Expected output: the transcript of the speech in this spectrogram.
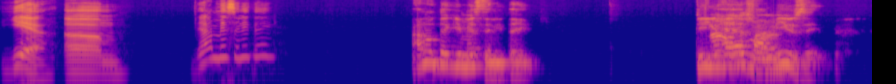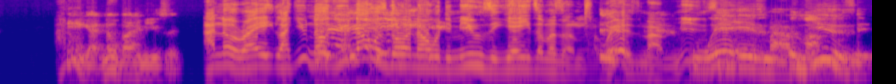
yeah. Um, did I miss anything? I don't think you missed anything. Do you No, have my fine. music? I ain't got nobody music. I know, right? Like you know, you know what's going on with the music. Yeah, he's talking about something. Where's my music? Where is my my- music?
